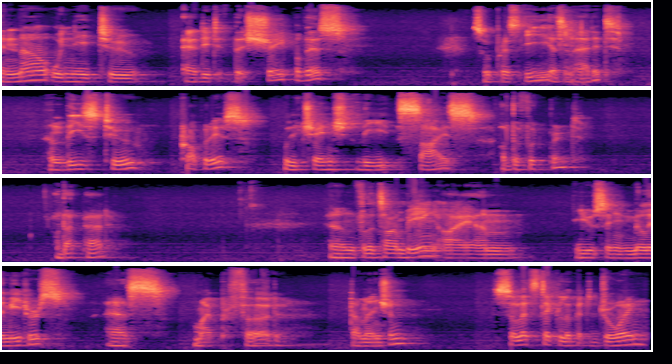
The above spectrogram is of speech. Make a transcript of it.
And now we need to edit the shape of this. So press E as an edit. And these two properties will change the size of the footprint of that pad. And for the time being, I am using millimeters as my preferred dimension. So let's take a look at the drawing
